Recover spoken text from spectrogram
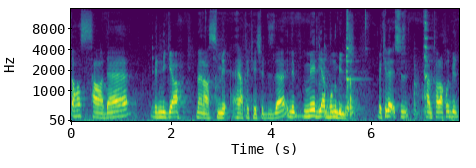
daha sadə bir nigah mərasimi həyata keçirdiniz də. İndi media bunu bilir. Bəlkə də siz təmtəraqlı bir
